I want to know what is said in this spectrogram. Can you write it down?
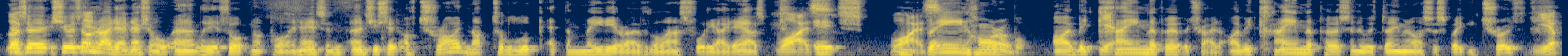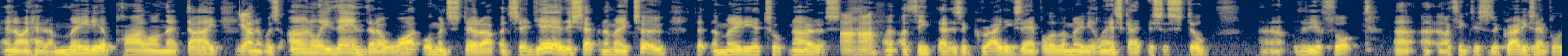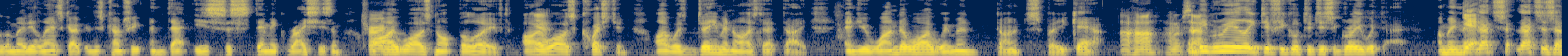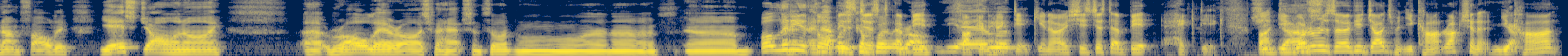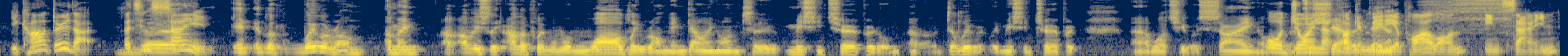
was a, she was on yeah. Radio National, uh, Lidia Thorpe, not Pauline Hanson, and she said, I've tried not to look at the media over the last 48 hours. wise. It's wise. been horrible. I became the perpetrator. I became the person who was demonised for speaking truth. Yep. And I had a media pile on that day. Yep. And it was only then that a white woman stood up and said, Yeah, this happened to me too, that the media took notice. Uh huh. I, I think that is a great example of the media landscape. This is still uh, Lidia Thorpe. Uh, uh, I think this is a great example of the media landscape in this country, and that is systemic racism. True. I was not believed. I Yeah. was questioned. I was demonised that day. And you wonder why women don't speak out. Uh huh. Hundred It'd be really difficult to disagree with that. I mean, Yeah. that's that's as it unfolded. Yes, Joel and I uh, rolled our eyes perhaps and thought, oh, I don't know. Um, Well, Lidia and- and Thorpe was is just a wrong. bit Yeah, fucking look, hectic, you know. She's just a bit hectic. But you've got to reserve your judgment. You can't ruction it. You Yeah. can't. You can't do that. That's The- insane. it, it, look, we were wrong. I mean, obviously, other people were wildly wrong in going on to misinterpret or uh, deliberately misinterpret uh, what she was saying, or, Or join that fucking media pylon. Insane.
